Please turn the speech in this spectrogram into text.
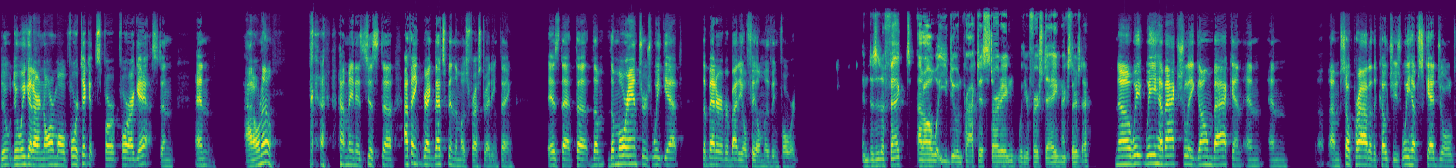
Do, do we get our normal four tickets for, for our guests? And, and I don't know. I mean, it's just, uh, I think, Greg, that's been the most frustrating thing is that the, the, the more answers we get, the better everybody will feel moving forward. And does it affect at all what you do in practice starting with your first day next Thursday? No, we, we have actually gone back and, and, and uh, I'm so proud of the coaches. We have scheduled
